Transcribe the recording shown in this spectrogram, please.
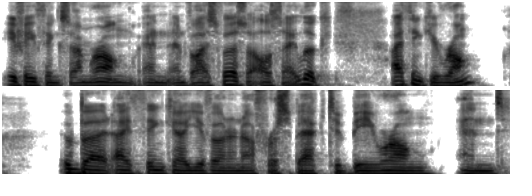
if he thinks I'm wrong, and and vice versa, I'll say, "Look, I think you're wrong." But I think uh, you've earned enough respect to be wrong. And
